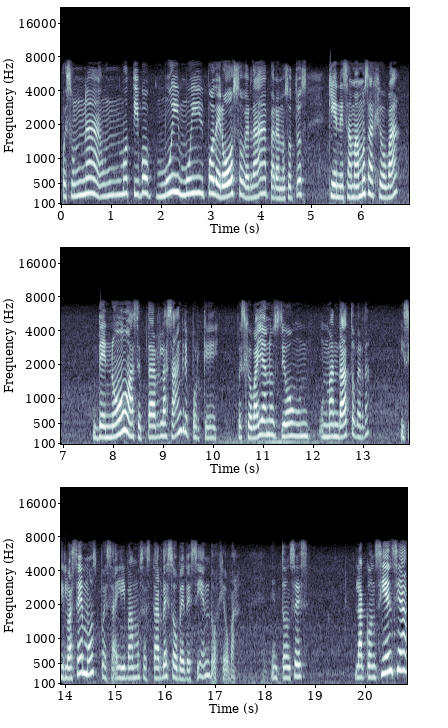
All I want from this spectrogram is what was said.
pues una, un motivo muy, muy poderoso, ¿verdad? Para nosotros quienes amamos a Jehová, de no aceptar la sangre, porque pues Jehová ya nos dio un, un mandato, ¿verdad? Y si lo hacemos, pues ahí vamos a estar desobedeciendo a Jehová. Entonces, la conciencia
